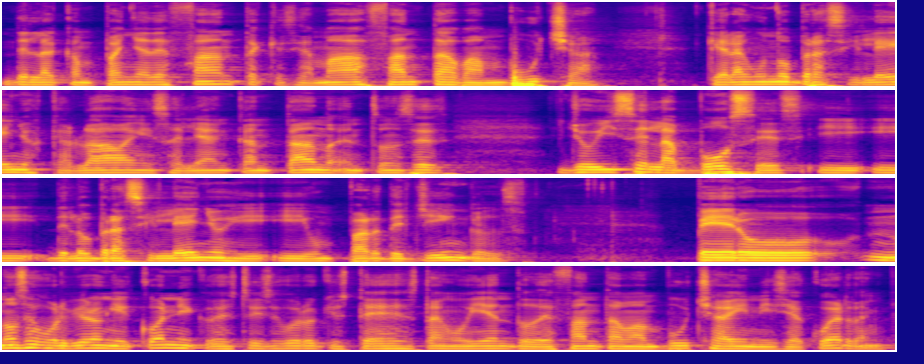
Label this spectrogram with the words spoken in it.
de la campaña de Fanta que se llamaba Fanta Bambucha, que eran unos brasileños que hablaban y salían cantando. Entonces yo hice las voces y, de los brasileños y, un par de jingles. Pero no se volvieron icónicos. Estoy seguro que ustedes están oyendo de Fanta Bambucha y ni se acuerdan.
